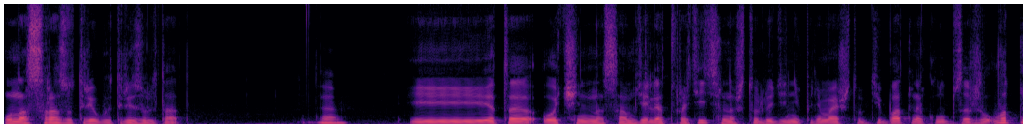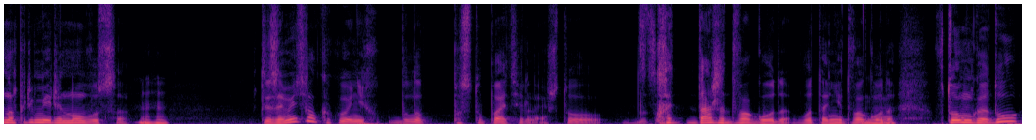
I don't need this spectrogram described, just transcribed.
у нас сразу требует результат. Да. И это очень, на самом деле, отвратительно, что люди не понимают, что дебатный клуб зажил. Вот на примере Новуса. Мгм. Ты заметил, какое у них было поступательное, что даже два года, вот они два Да. года. В том году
